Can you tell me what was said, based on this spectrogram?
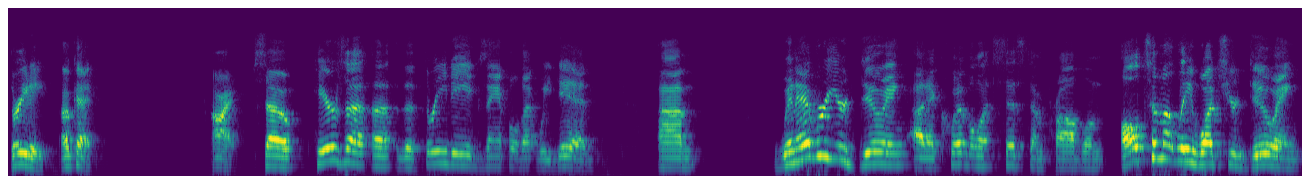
Three D. Okay. All right, so here's a, a, the 3D example that we did. Um, whenever you're doing an equivalent system problem, ultimately what you're doing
